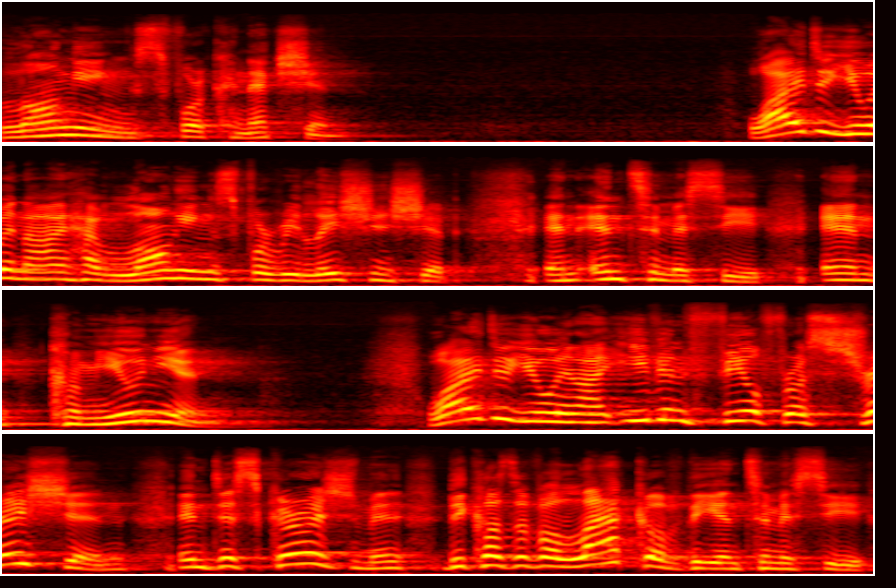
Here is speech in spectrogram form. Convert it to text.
longings for connection? Why do you and I have longings for relationship and intimacy and communion? Why do you and I even feel frustration and discouragement because of a lack of the intimacy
